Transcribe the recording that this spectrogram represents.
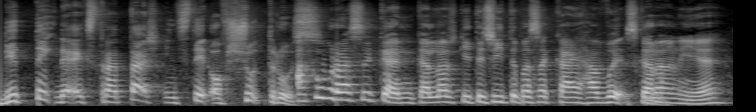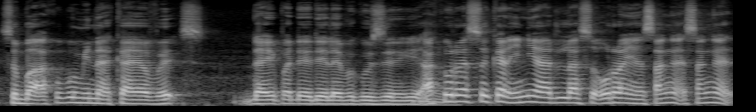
dia take the extra touch instead of shoot terus. Aku merasakan kalau kita cerita pasal Kai Havertz sekarang hmm. ni eh sebab aku pun minat Kai Havertz daripada dia Leverkusen lagi. Hmm. Aku rasakan ini adalah seorang yang sangat-sangat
